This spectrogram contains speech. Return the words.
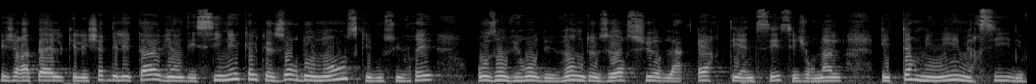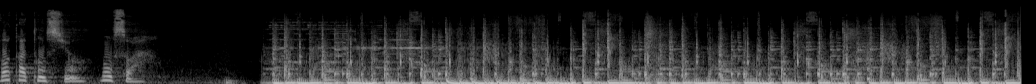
Et je rappelle que le chef de l'État vient de signer quelques ordonnances que vous suivrez aux environs de 22 heures sur la RTNC. Ce journal est terminé. Merci de votre attention. Bonsoir.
